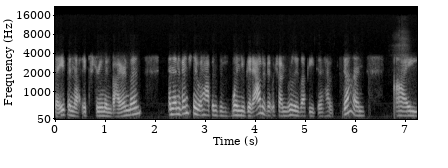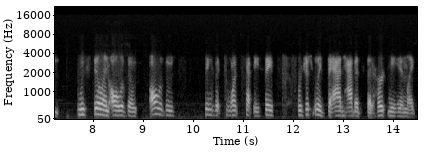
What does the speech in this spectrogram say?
safe in that extreme environment. And then eventually, what happens is when you get out of it, which I'm really lucky to have done, I was still in all of those all of those things that once kept me safe were just really bad habits that hurt me and like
